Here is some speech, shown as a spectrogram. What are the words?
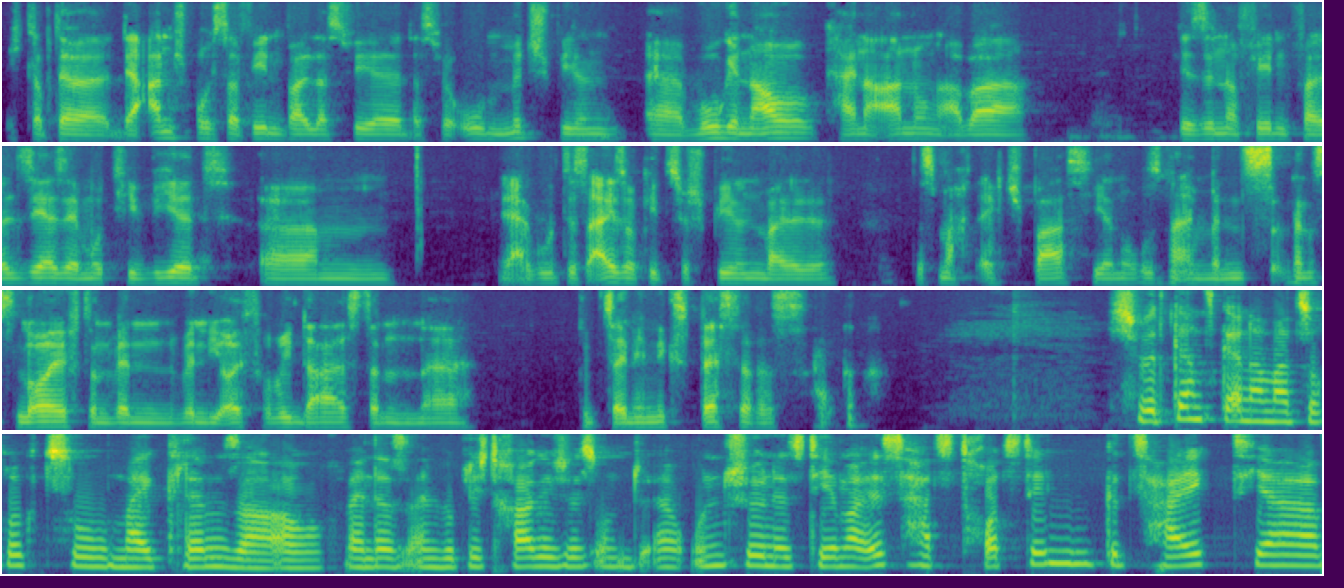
ich glaube, der, der Anspruch ist auf jeden Fall, dass wir, dass wir oben mitspielen. Äh, wo genau, keine Ahnung, aber wir sind auf jeden Fall sehr, sehr motiviert, ähm, ja, gutes Eishockey zu spielen, weil das macht echt Spaß hier in Rosenheim, wenn es läuft und wenn, wenn die Euphorie da ist, dann äh, gibt es eigentlich nichts Besseres. Ich würde ganz gerne mal zurück zu Mike Klemser auch. Wenn das ein wirklich tragisches und äh, unschönes Thema ist, hat es trotzdem gezeigt, ja,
